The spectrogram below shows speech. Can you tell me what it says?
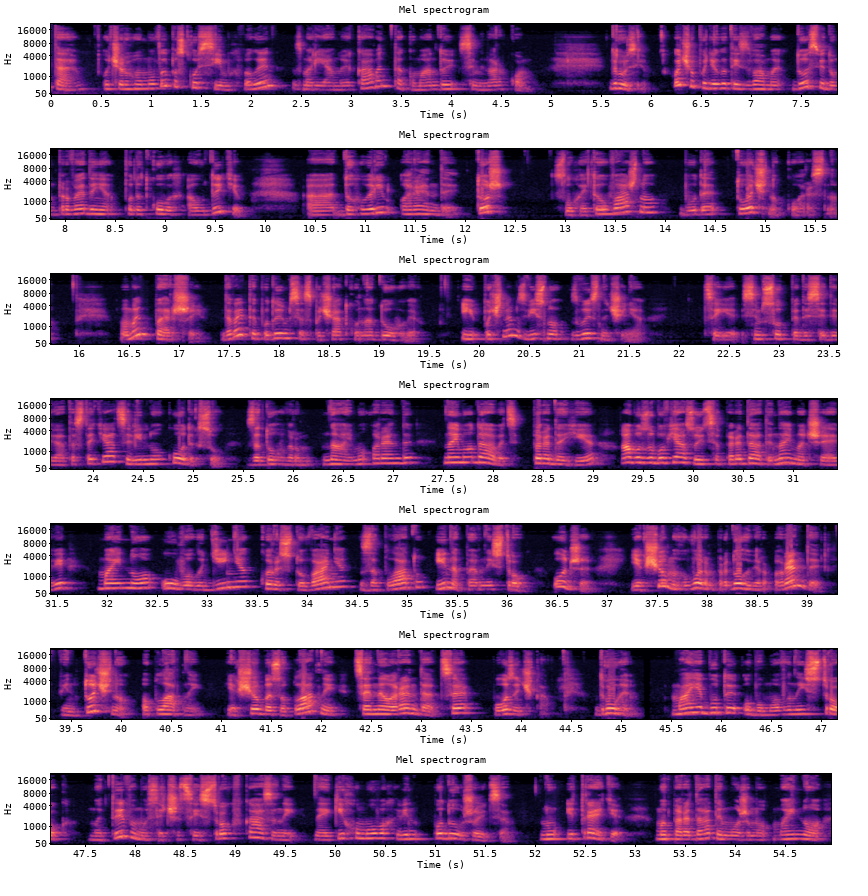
Вітаю! У черговому випуску 7 хвилин з Мар'яною Кавен та командою Семінар.ком. Друзі, хочу поділитись з вами досвідом проведення податкових аудитів е, договорів оренди. Тож, слухайте уважно, буде точно корисно. Момент перший. Давайте подивимося спочатку на договір. І почнемо, звісно, з визначення. Це є 759 стаття Цивільного кодексу за договором найму оренди. Наймодавець передає або зобов'язується передати наймачеві майно у володіння, користування, заплату і на певний строк. Отже, якщо ми говоримо про договір оренди, він точно оплатний. Якщо безоплатний, це не оренда, це позичка. Друге, має бути обумовлений строк. Ми дивимося, чи цей строк вказаний, на яких умовах він подовжується. Ну і третє, ми передати можемо майно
